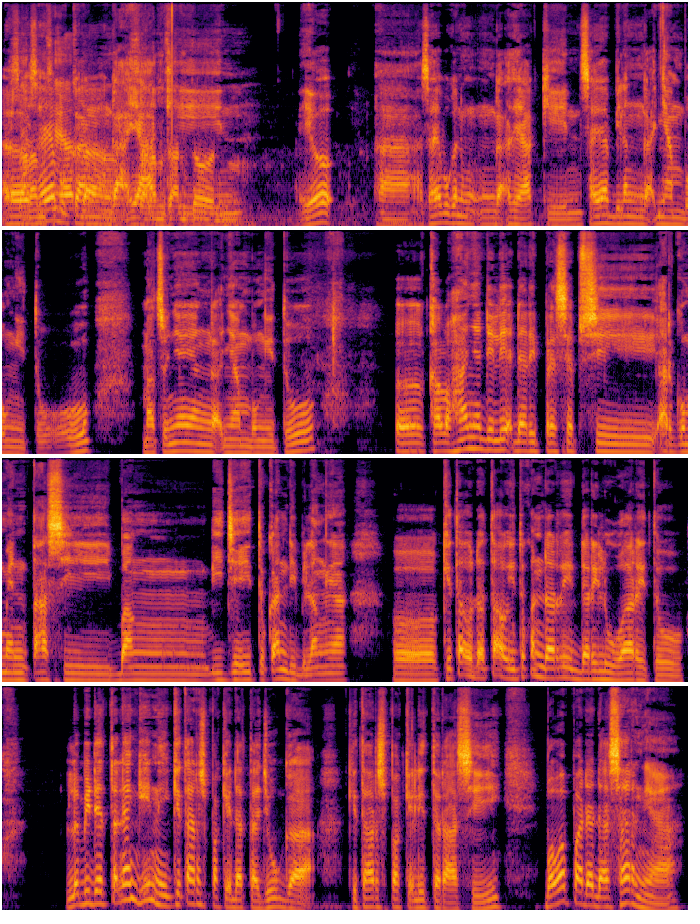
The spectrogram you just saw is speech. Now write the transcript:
Eh, Salam saya sehat, bukan nggak yakin. santun. Yuk, ah, saya bukan nggak yakin. Saya bilang nggak nyambung itu. Maksudnya yang nggak nyambung itu eh, kalau hanya dilihat dari persepsi argumentasi Bang BJ itu kan dibilangnya eh, kita udah tahu itu kan dari dari luar itu. Lebih detailnya gini, kita harus pakai data juga. Kita harus pakai literasi bahwa pada dasarnya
